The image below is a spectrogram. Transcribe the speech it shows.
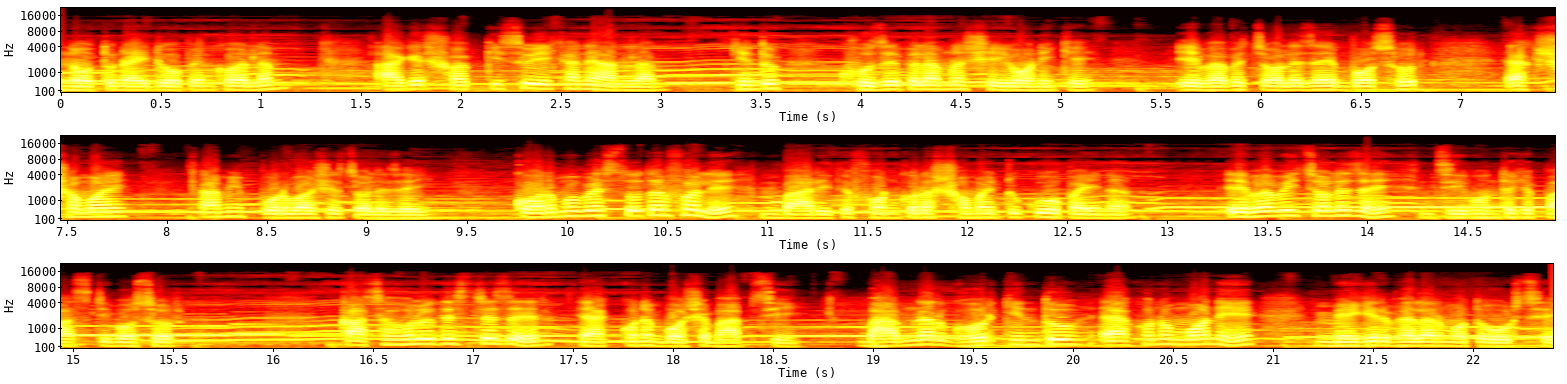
নতুন আইডি ওপেন করলাম। আগের সব কিছু এখানে আনলাম। কিন্তু খুঁজে পেলাম না সেই অনিকে। এভাবে চলে যায় বছর। এক সময় আমি প্রবাসে চলে যাই। কর্মব্যস্ততার ফলে বাড়িতে ফোন করার সময়টুকুও পাই না। এভাবেই চলে যায় জীবন থেকে পাঁচটি বছর। কাঁচা হলুদ স্টেজের এক কোণে বসে ভাবছি। ভাবনার ঘোর কিন্তু এখনও মনে মেঘের ভেলার মতো উঠছে।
